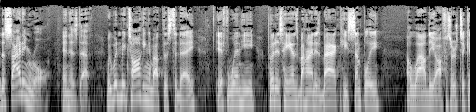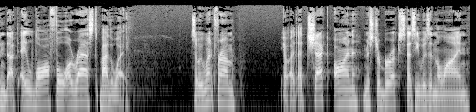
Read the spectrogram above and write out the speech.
deciding role in his death. We wouldn't be talking about this today if, when he put his hands behind his back, he simply allowed the officers to conduct a lawful arrest, by the way. So we went from you know, a, a, check on Mr. Brooks as he was in the line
